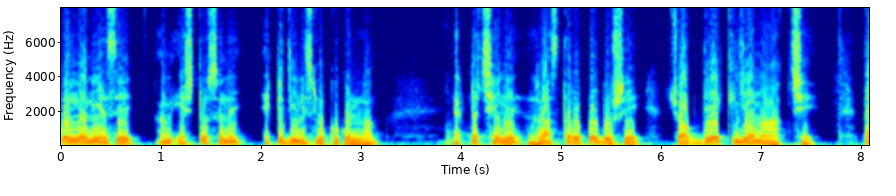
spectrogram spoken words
কল্যাণী এসে আমি স্টেশনে একটি জিনিস লক্ষ্য করলাম। একটা ছেলে রাস্তার উপর বসে চক দিয়ে কি যেন আঁকছে। তা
